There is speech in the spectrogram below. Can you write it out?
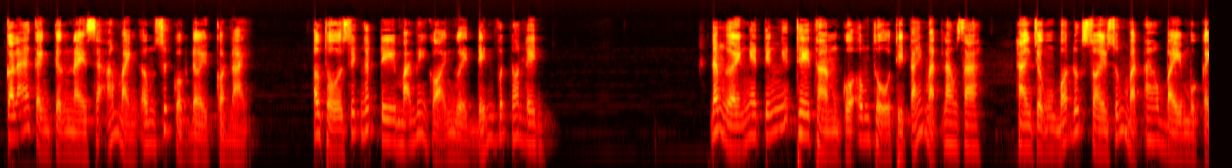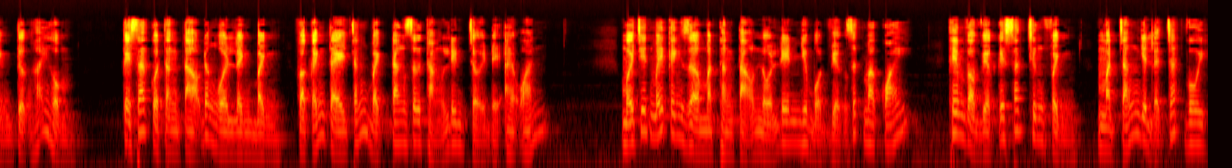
Có lẽ cảnh tượng này sẽ ám ảnh ông suốt cuộc đời còn lại. Ông Thổ suýt ngất đi mãi mới gọi người đến vớt nó lên. Đám người nghe tiếng nghét thê thảm của ông thủ thì tái mặt lao ra. Hàng chục bó đuốc xoay xuống mặt ao bày một cảnh tượng hãi hùng. Cây xác của thằng tạo đang ngồi lềnh bềnh và cánh tay trắng bệch đang giơ thẳng lên trời để ai oán mới chết mấy canh giờ mà thằng tạo nổi lên như một việc rất ma quái. Thêm vào việc cái xác trưng phình, mặt trắng như là chất vôi.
